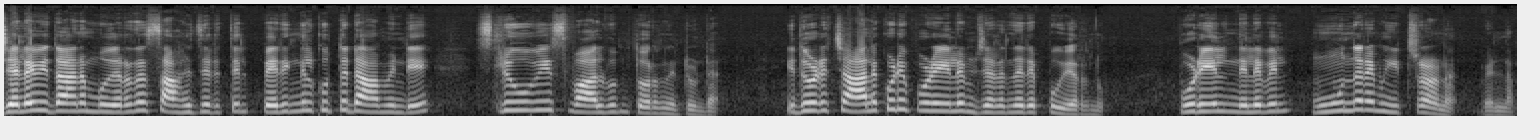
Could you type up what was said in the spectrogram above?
ജലവിധാനം ഉയർന്ന സാഹചര്യത്തിൽ പെരിങ്ങൽകുത്ത് ഡാമിന്റെ സ്ലൂവീസ് വാൽവും തുറന്നിട്ടുണ്ട്. ഇതോടെ ചാലക്കുടി പുഴയിലും ജലനിരപ്പ് ഉയർന്നു. പുഴയിൽ നിലവിൽ മൂന്നര മീറ്ററാണ് വെള്ളം.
